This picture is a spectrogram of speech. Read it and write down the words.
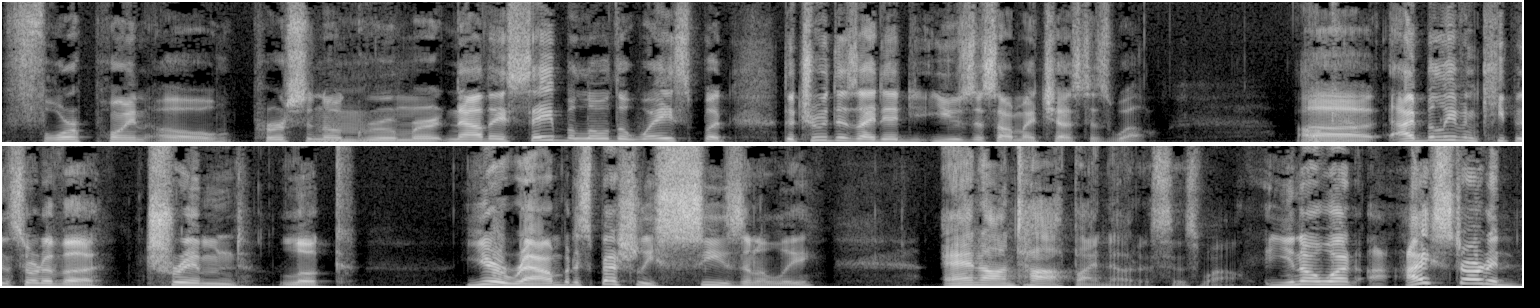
4.0 personal groomer. Now they say below the waist, but the truth is I did use this on my chest as well. Uh, I believe in keeping sort of a trimmed look year round, but especially seasonally. And on top, I notice as well. You know what? I- started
